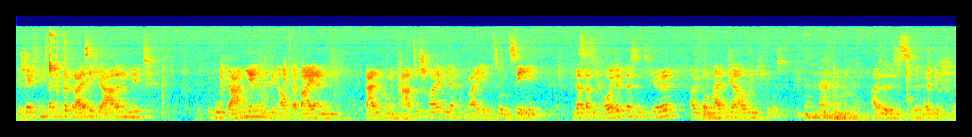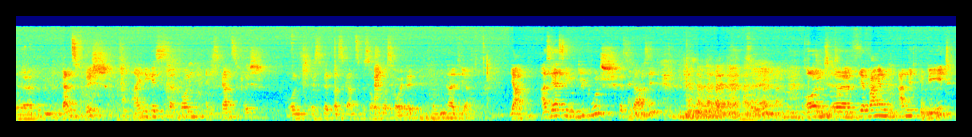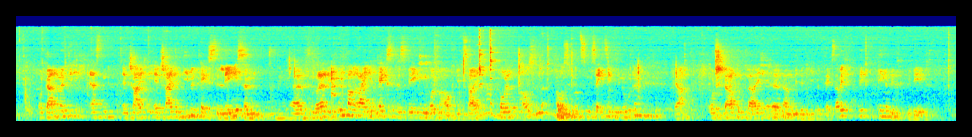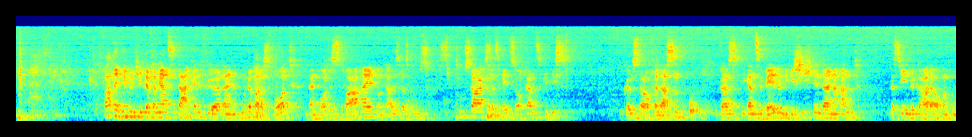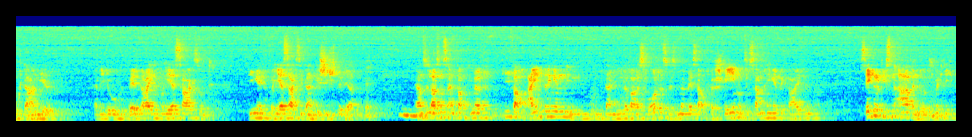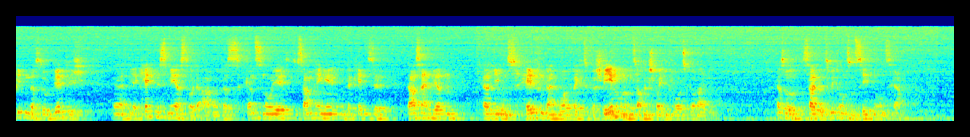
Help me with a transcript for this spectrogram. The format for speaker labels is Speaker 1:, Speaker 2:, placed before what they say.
Speaker 1: beschäftige mich seit über 30 Jahren mit dem Buch Daniel und bin auch dabei, einen kleinen Kommentar zu schreiben in der Reihe Edition C. Und das, was ich heute präsentiere, habe ich vor einem halben Jahr auch noch nicht gewusst. Also es ist wirklich äh, ganz frisch, einiges davon ist ganz frisch und es wird was ganz Besonderes heute vom Inhalt her. Ja, also herzlichen Glückwunsch, dass Sie da sind. und äh, wir fangen an mit Gebet und dann möchte ich erst die entscheidenden Bibeltexte lesen. Äh, das sind relativ umfangreiche Texte, deswegen wollen wir auch die Zeit voll aus, ausnutzen, 60 Minuten. Ja, und starten gleich äh, dann mit dem Bibeltext. Aber ich beginne mit Gebet. Vater im Himmel, ich will dir von Herzen danken für dein wunderbares Wort. Dein Wort ist Wahrheit und alles, was du zusagst, das hältst du auch ganz gewiss. Du könntest darauf verlassen. Du hast die ganze Welt und die Geschichte in deiner Hand. Das sehen wir gerade auch am Buch Daniel. Ja, wie du Weltbereiche vorhersagst und Dinge vorhersagst, die dann Geschichte werden. Ja, und so lass uns einfach immer tiefer auch eindringen in, in dein wunderbares Wort, dass wir es immer besser auch verstehen und Zusammenhänge begreifen. Segne diesen Abend und ich möchte dich bitten, dass du wirklich äh, die Erkenntnis mehrst heute Abend, dass ganz neue Zusammenhänge und Erkenntnisse da sein werden, die uns helfen, dein Wort recht zu verstehen und uns auch entsprechend vorzubereiten. Also sei jetzt mit uns und segne uns, Herr.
